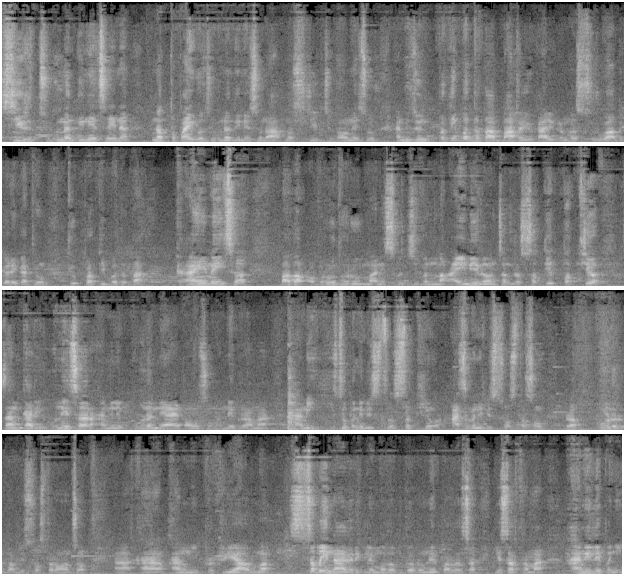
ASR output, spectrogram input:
शिर झुक्न दिने छैन न तपाईँको झुक्न दिनेछु न आफ्नो शिर झुकाउनेछु हामी जुन प्रतिबद्धताबाट यो कार्यक्रमलाई सुरुवात गरेका थियौँ त्यो प्रतिबद्धता कायमै छ। बाधा अवरोधहरू मानिसको जीवनमा आइ नै रहन्छन् र सत्य तथ्य जानकारी हुनेछ र हामीले पूर्ण न्याय पाउँछौँ भन्ने कुरामा हामी हिजो पनि विश्वस्त थियौँ आज पनि विश्वस्त छौँ र पूर्ण रूपमा विश्वस्त रहन्छौँ। कानुनी प्रक्रियाहरूमा सबै नागरिकले मद्दत गर्नु नै पर्दछ। यसर्थमा हामीले पनि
